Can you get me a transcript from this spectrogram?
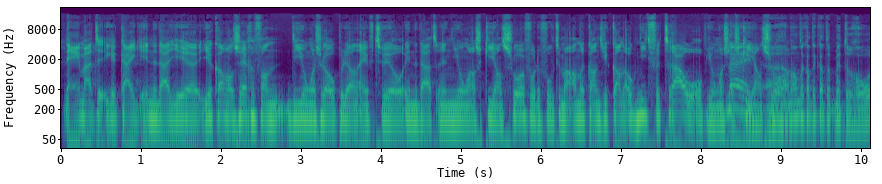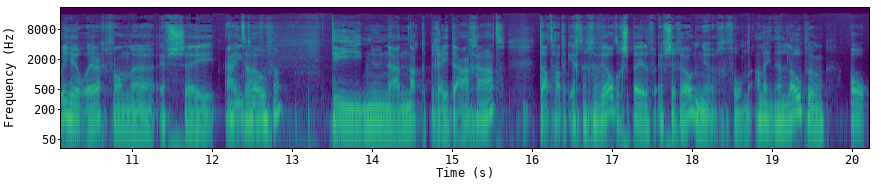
Nee, maar het- kijk, inderdaad, je, je kan wel zeggen van die jongens lopen dan eventueel inderdaad een jongen als Kian Sloor voor de voeten. Maar aan de andere kant, je kan ook niet vertrouwen op jongens als. Kian Ja, Sloor. aan de andere kant, ik had het met de Roy heel erg van eh, FC Eindhoven. Eindhoven. Die nu naar NAC Breda gaat. Dat had ik echt een geweldig speler voor FC Groningen gevonden. Alleen er lopen al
